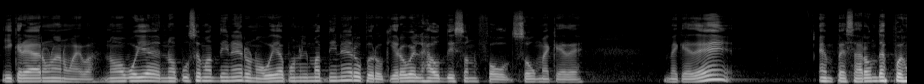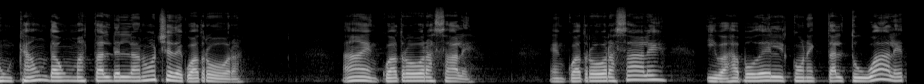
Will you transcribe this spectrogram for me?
y crear una nueva. No, voy a, no puse más dinero, no voy a poner más dinero, pero quiero ver how this unfolds. So me quedé. Me quedé. Empezaron después un countdown más tarde en la noche de cuatro horas. Ah, en cuatro horas sale. En cuatro horas sale y vas a poder conectar tu wallet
